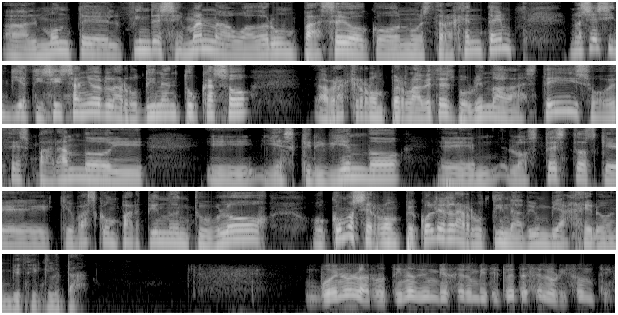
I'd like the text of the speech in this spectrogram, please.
al monte el fin de semana o a dar un paseo con nuestra gente. No sé si en 16 años la rutina en tu caso habrá que romperla a veces volviendo a Gasteiz o a veces parando y, y, escribiendo eh, los textos que, que vas compartiendo en tu blog o cómo se rompe, cuál es la rutina de un viajero en bicicleta. Bueno, la rutina de un viajero en bicicleta es el horizonte.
